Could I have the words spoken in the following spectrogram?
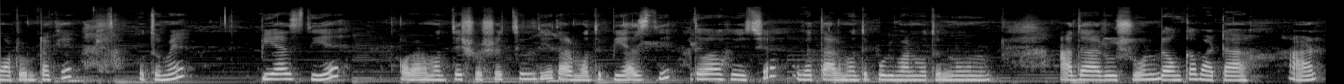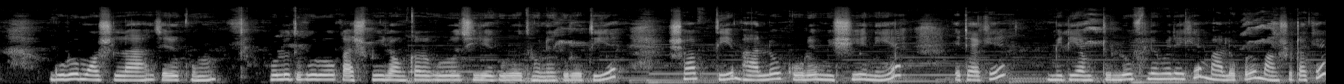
মটনটাকে প্রথমে পেঁয়াজ দিয়ে, কড়ার মধ্যে সর্ষের তেল দিয়ে, তার মধ্যে পেঁয়াজ দিয়ে দেওয়া হয়েছে। এবার তার মধ্যে পরিমাণ মতো নুন, আদা, রসুন, লঙ্কা বাটা আর গুঁড়ো মশলা, যেরকম হলুদ গুঁড়ো, কাশ্মীরি লঙ্কার গুঁড়ো, জিরে গুঁড়ো, ধনে গুঁড়ো দিয়ে সব দিয়ে ভালো করে মিশিয়ে নিয়ে এটাকে মিডিয়াম টু লো ফ্লেমে রেখে ভালো করে মাংসটাকে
